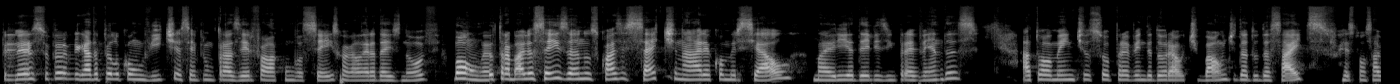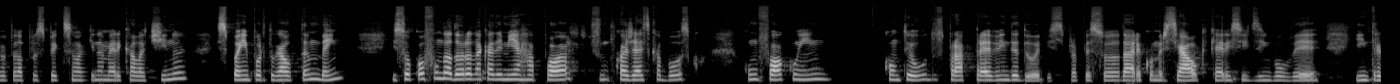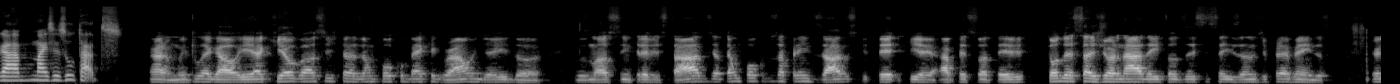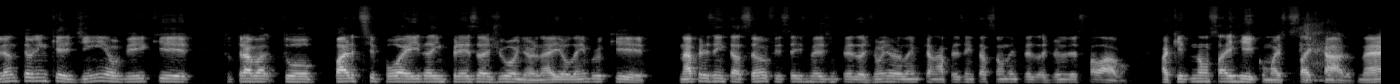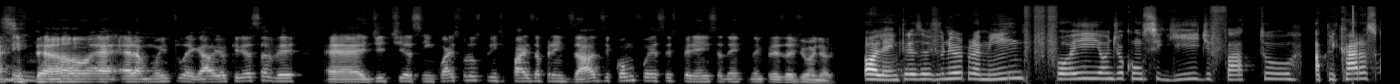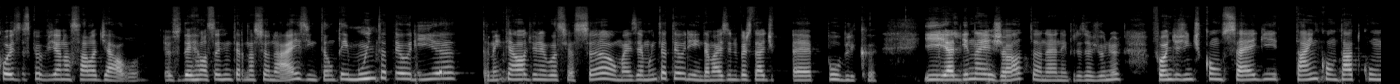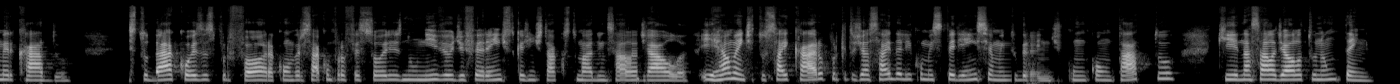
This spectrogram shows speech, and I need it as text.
Primeiro, super obrigada pelo convite. É sempre um prazer falar com vocês, com a galera da Snove. Bom, eu trabalho há seis anos, quase sete na área comercial, maioria deles em pré-vendas. Atualmente, eu sou pré-vendedora outbound da Duda Sites, responsável pela prospecção aqui na América Latina, Espanha e Portugal também. E sou cofundadora da Academia Rapport, junto com a Jéssica Bosco, com foco em conteúdos para pré-vendedores, para pessoas da área comercial que querem se desenvolver e entregar mais resultados. Cara, muito legal. E aqui eu gosto de trazer um pouco o background aí do, dos nossos entrevistados e até um pouco dos aprendizados que, te, que a pessoa teve toda essa jornada aí, todos esses seis anos de pré-vendas. Olhando teu LinkedIn, eu vi que tu, traba, tu participou aí da empresa Júnior, né? E eu lembro que na apresentação, eu fiz seis meses de empresa Júnior, eu lembro que na apresentação da empresa Júnior eles falavam aqui tu não sai rico, mas tu sai caro, né? Sim. Então, é, era muito legal. E eu queria saber é, de ti, assim, quais foram os principais aprendizados e como foi essa experiência dentro da empresa Júnior? Olha, a empresa Júnior para mim foi onde eu consegui, de fato, aplicar as coisas que eu via na sala de aula. Eu estudei relações internacionais, então tem muita teoria, também tem aula de negociação, mas é muita teoria, ainda mais na universidade é, pública. E ali na EJ, né, na empresa Júnior, foi onde a gente consegue estar tá em contato com o mercado, estudar coisas por fora, conversar com professores num nível diferente do que a gente está acostumado em sala de aula. E realmente, tu sai caro porque tu já sai dali com uma experiência muito grande, com um contato que na sala de aula tu não tem.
